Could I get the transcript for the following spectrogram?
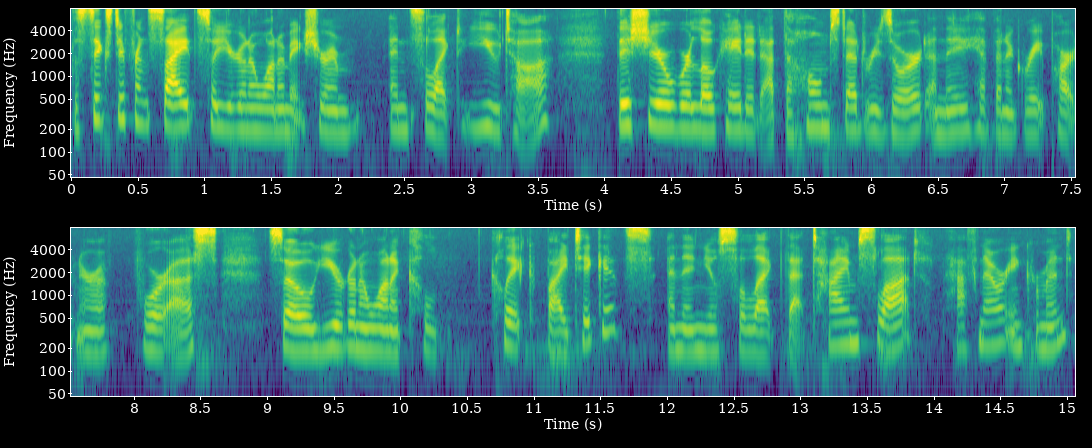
the six different sites, so you're going to want to make sure and, and select Utah. This year we're located at the Homestead Resort, and they have been a great partner for us. So you're going to want to cl- click buy tickets, and then you'll select that time slot, half an hour increment.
